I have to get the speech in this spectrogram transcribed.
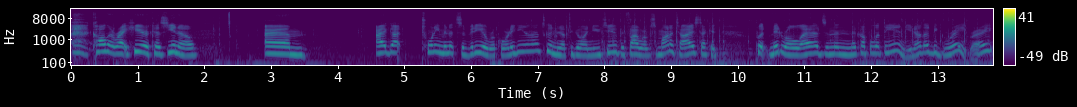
call it right here because you know, um, I got 20 minutes of video recording. You know, that's good enough to go on YouTube. If I was monetized, I could put mid-roll ads and then a couple at the end. You know, that'd be great, right?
